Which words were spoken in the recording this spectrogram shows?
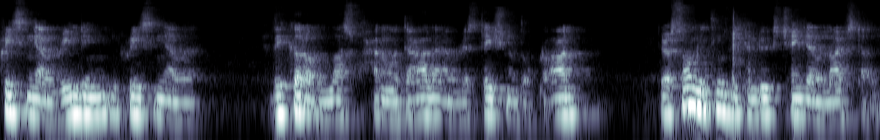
increasing our reading, increasing our dhikr of Allah subhanahu wa ta'ala, our recitation of the Quran. There are so many things we can do to change our lifestyle.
